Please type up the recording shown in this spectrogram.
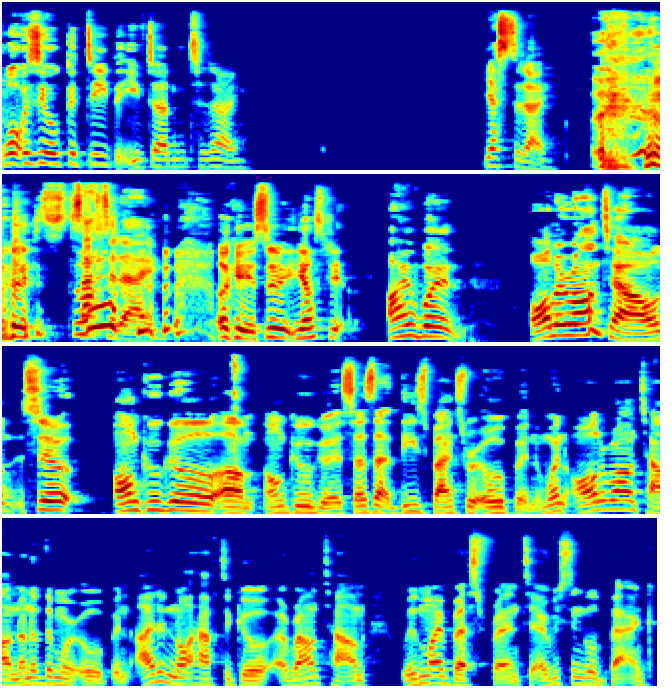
What was your good deed that you've done today? Yesterday. Saturday. okay, so yesterday I went all around town. So on Google, um, on Google, it says that these banks were open. When all around town, none of them were open. I did not have to go around town with my best friend to every single bank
